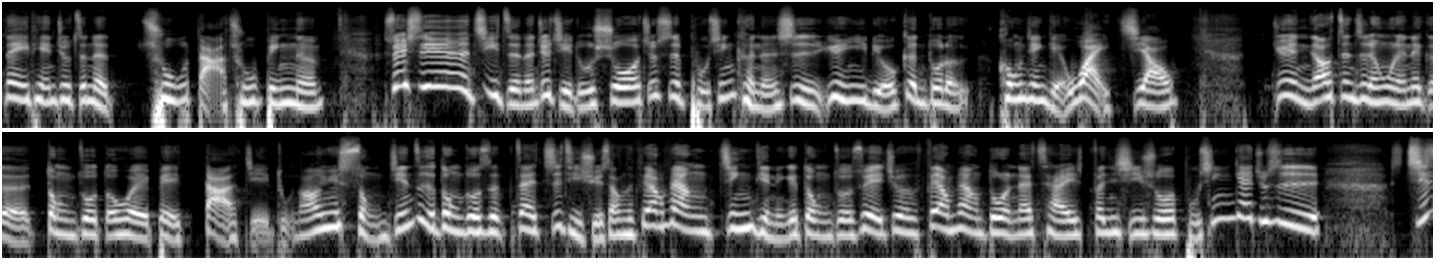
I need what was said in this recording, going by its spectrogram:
那一天就真的出打出兵呢？所以 CNN 的记者呢就解读说，就是普京可能是愿意留更多的空间给外交。因为你知道政治人物的那个动作都会被大解读，然后因为耸肩这个动作是在肢体学上是非常非常经典的一个动作，所以就非常非常多人在猜分析说，普京应该就是其实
